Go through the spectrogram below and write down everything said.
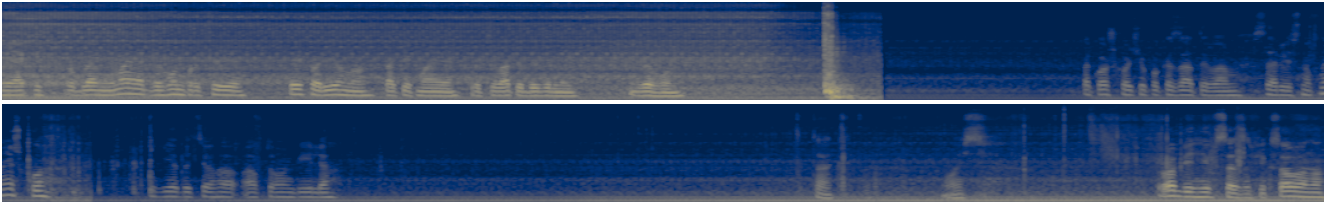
ніяких проблем немає. Двигун працює тихо, рівно, так як має працювати дизельний двигун. Також хочу показати вам сервісну книжку. Є до цього автомобіля. Так, ось. Пробіги, все зафіксовано.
